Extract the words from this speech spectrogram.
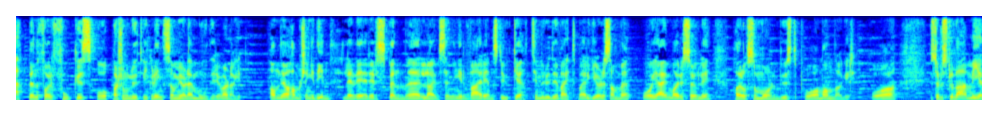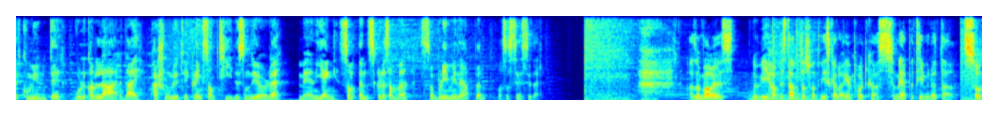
Appen for fokus og personlig utvikling som gjør deg modigere i hverdagen. Anja Hammerseng Edin leverer spennende livesendinger hver eneste uke. Tim Rudi Weiteberg gjør det samme. Og jeg, Marius Sørli, har også morgenboost på mandager. Og hvis du har lyst til å være med i et community hvor du kan lære deg personlig utvikling samtidig som du gjør det med en gjeng som ønsker det samme, så bli med inn i appen, og så ses vi der. Altså, Marius, når vi har bestemt oss for at vi skal lage en podkast som er på ti minutter, så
